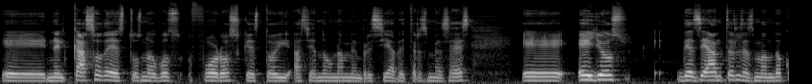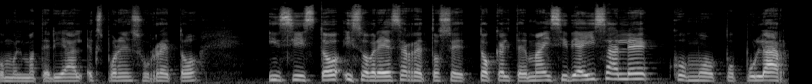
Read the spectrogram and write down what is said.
Eh, en el caso de estos nuevos foros que estoy haciendo una membresía de tres meses, eh, ellos desde antes les mando como el material, exponen su reto insisto, y sobre ese reto se toca el tema. Y si de ahí sale como popular,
